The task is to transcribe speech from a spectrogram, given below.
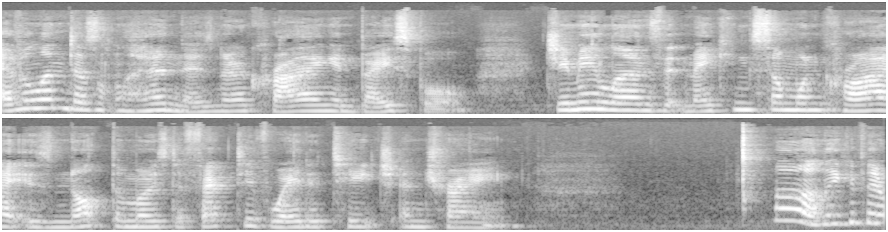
Evelyn doesn't learn there's no crying in baseball. Jimmy learns that making someone cry is not the most effective way to teach and train. Oh, League of Their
